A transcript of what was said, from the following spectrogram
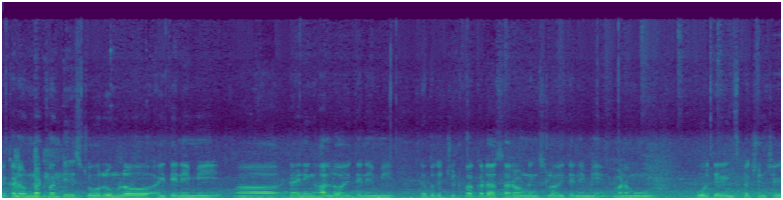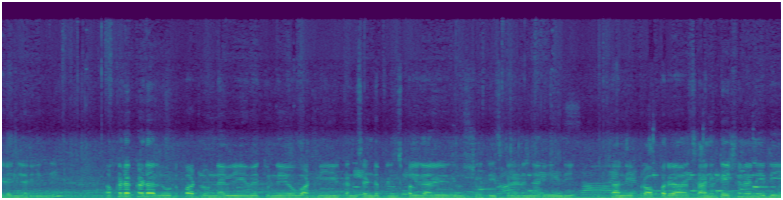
ఇక్కడ ఉన్నటువంటి స్టోర్ రూమ్లో అయితేనేమి డైనింగ్ హాల్లో అయితేనేమి లేకపోతే చుట్టుపక్కల సరౌండింగ్స్లో అయితేనేమి మనము పూర్తిగా ఇన్స్పెక్షన్ చేయడం జరిగింది. అక్కడక్కడ లోటుపాట్లు ఉన్నవి ఏవైతే ఉన్నాయో వాటిని కన్సర్న్ ప్రిన్సిపల్ గారి దృష్టికి తీసుకెళ్ళడం జరిగింది. దాన్ని ప్రాపర్ శానిటేషన్ అనేది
